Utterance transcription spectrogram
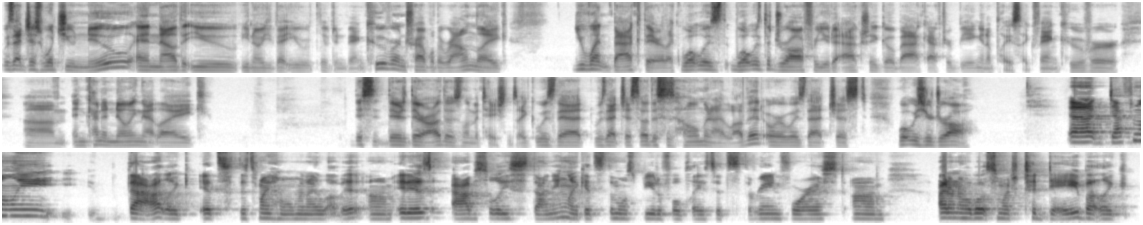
was that just what you knew? And now that you, you know, that you lived in Vancouver and traveled around, like you went back there, like what was what was the draw for you to actually go back after being in a place like Vancouver? Um, and kind of knowing that like this there there are those limitations like was that was that just oh this is home and i love it or was that just what was your draw uh, definitely that like it's it's my home and i love it. Um, it is absolutely stunning. Like it's the most beautiful place. It's the rainforest. Um, i don't know about so much today but like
